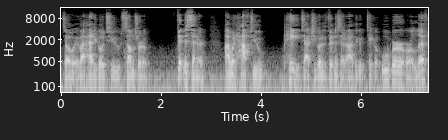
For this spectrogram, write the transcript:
So if I had to go to some sort of fitness center, I would have to pay to actually go to the fitness center. I had to take a Uber or a Lyft,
